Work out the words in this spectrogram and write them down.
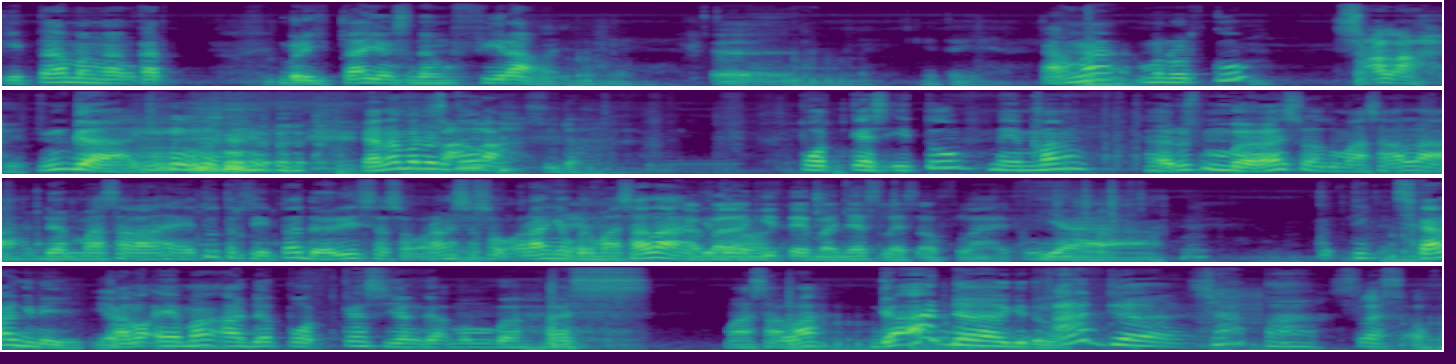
kita mengangkat berita yang sedang viral? Gitu ya. Karena menurutku salah enggak karena menurutku salah sudah. podcast itu memang harus membahas suatu masalah. Dan masalahnya itu tercipta dari seseorang seseorang yang bermasalah gitu apalagi temanya slice of life. Ya. Ketik, sekarang gini, Ya, kalau emang ada podcast yang nggak membahas masalah, nggak ada gitu loh. ada Siapa? slice of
